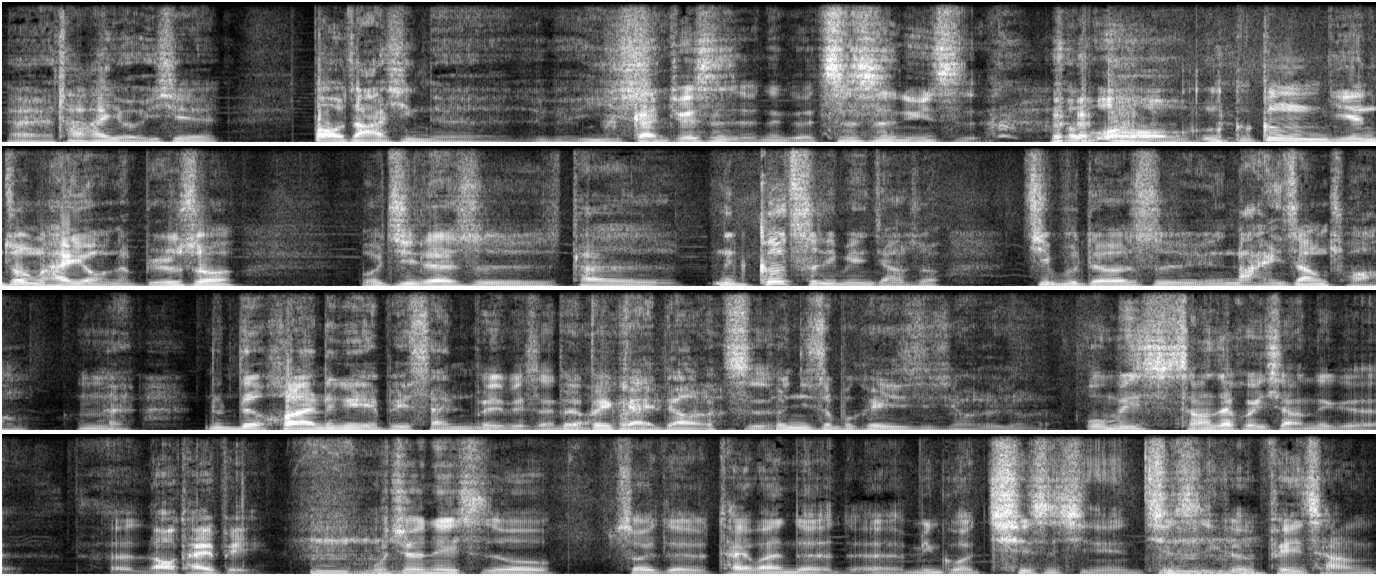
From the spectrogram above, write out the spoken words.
呃，她还有一些爆炸性的这个意思，感觉是那个知识女子。哦，更严重的还有呢，比如说，我记得是她那个歌词里面讲说，记不得是哪一张床，嗯。那那后来那个也被删，被被删掉被改掉了。是，说你怎么可以有了有了？我们常常在回想那个呃老台北，嗯，我觉得那时候所谓的台湾的呃民国七十几年，其实是一个非常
